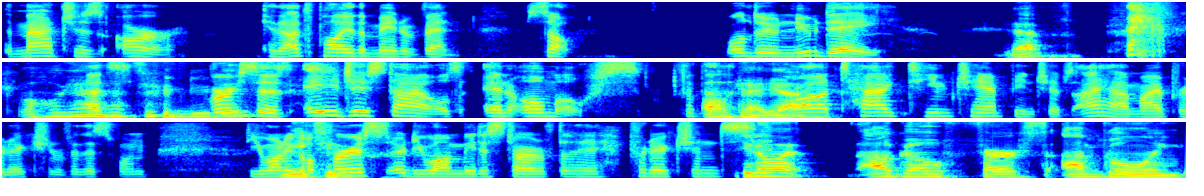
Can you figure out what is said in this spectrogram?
The matches are okay. That's probably the main event. So we'll do New Day. Yep. Oh yeah, That's that's, versus AJ Styles and Omos for the Okay, yeah. Raw Tag Team Championships. I have my prediction for this one. Do you want to Me go too. first, or do you want me to start off the predictions? You know what? I'll go first. I'm going.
